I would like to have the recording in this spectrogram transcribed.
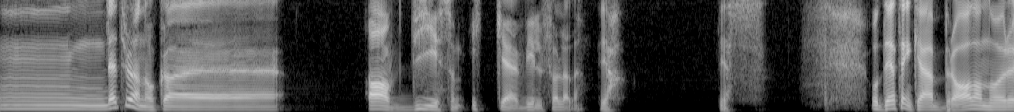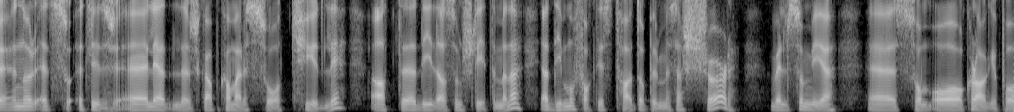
Mm, det tror jeg nok eh, av de som ikke vil følge det. Ja. Yes. Og det tenker jeg er bra, da, når, når et, et eh, lederskap kan være så tydelig at eh, de da som sliter med det, ja, de må faktisk ta et oppgjør med seg sjøl. Vel så mye eh, som å klage på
